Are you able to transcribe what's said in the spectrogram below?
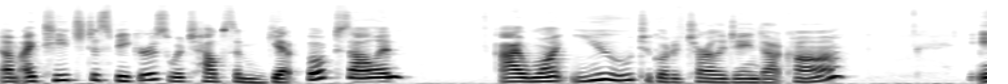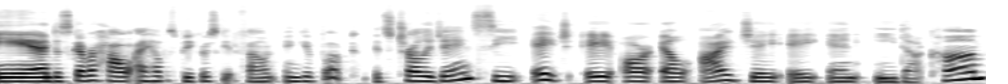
um, I teach to speakers, which helps them get booked solid. I want you to go to charlijane.com and discover how I help speakers get found and get booked. It's Charli Jane, C H A R L I J A N E.com.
